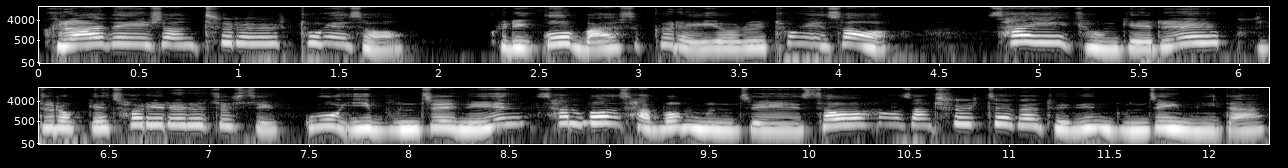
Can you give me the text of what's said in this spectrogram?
그라데이션 tool을 통해서 그리고 mask layer를 통해서 사이 경계를 부드럽게 처리를 해줄 수 있고 이 문제는 3번, 4번 문제에서 항상 출제가 되는 문제입니다.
